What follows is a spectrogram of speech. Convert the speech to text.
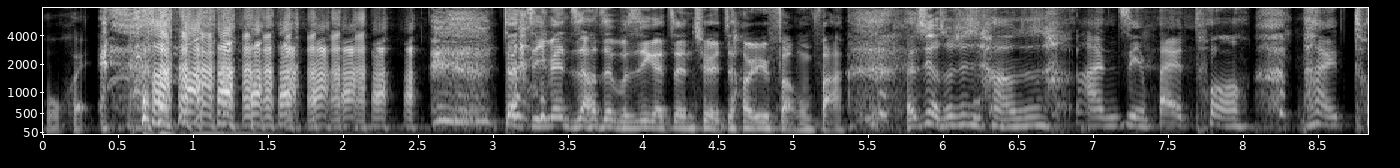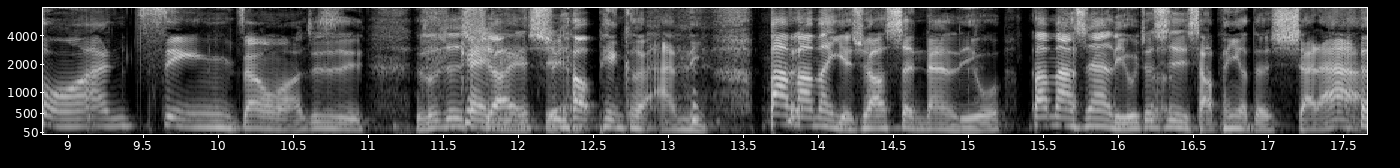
我会，就即便知道这不是一个正确的教育方法，而且有时候就是好像就是安静，拜托，拜托，安静，你知道吗？就是有时候就是需要需要片刻安宁。爸妈们也需要圣诞礼物，爸妈圣诞礼物就是小朋友的 shut up，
